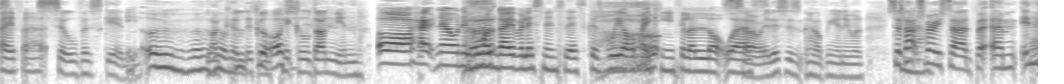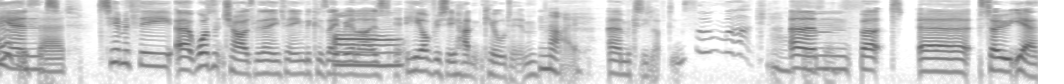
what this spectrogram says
over. silver skin, like a little God. pickled onion. Oh, I hope no one is hungover listening to this because we are making you feel a lot worse. Sorry, this isn't helping anyone. So that's No. very sad. But um, in the end, sad. Timothy uh, wasn't charged with anything because they realised he obviously hadn't killed him No. um, because he loved him so much. Oh, um, but uh, so yeah,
